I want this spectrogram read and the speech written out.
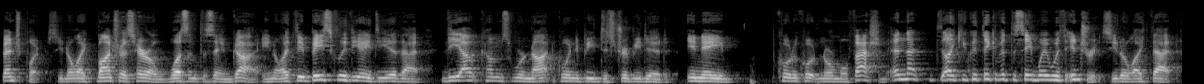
bench players. You know, like Montrezl Harrell wasn't the same guy. You know, like the, basically the idea that the outcomes were not going to be distributed in a quote unquote normal fashion. And that, like, you could think of it the same way with injuries, you know, like that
